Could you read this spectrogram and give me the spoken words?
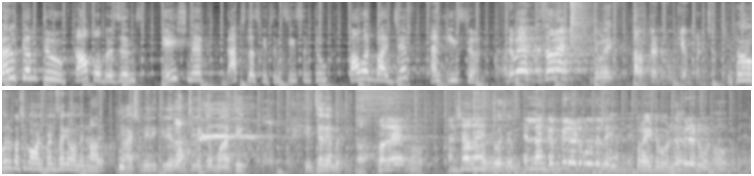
Welcome ടു കാപ്പോ presents Asianet Bachelor's Kitchen Season 2, powered by Jeff and Eastern. Correct ആയിട്ട് കുക്ക് ചെയ്യാൻ പഠിച്ച? ഇപ്പൊ നമുക്കൊരു കുറച്ച് കോൺഫിഡൻസ് ഒക്കെ വന്നിട്ടുണ്ട്. കാശ്മീരി ചില്ലി റെഡ് ചില്ലിയൊക്കെ മാറ്റി തിരിച്ചറിയാൻ പറ്റി. അൻഷാദേ എല്ലാം ഗംഭീരമായിട്ട് പോകുന്നില്ലേ? സൂപ്പറായിട്ട് പോകുന്നുണ്ട്.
